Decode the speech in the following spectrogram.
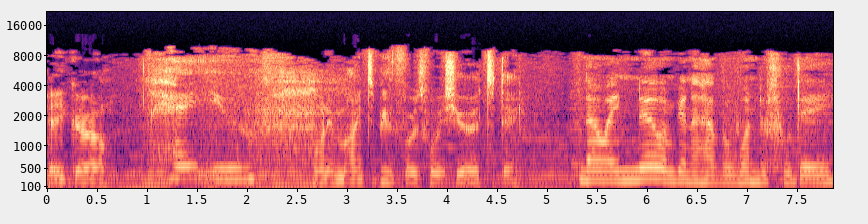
Hey girl, Hey, you. I wanted mine to be the first voice you heard today. Now I know I'm gonna have a wonderful day.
